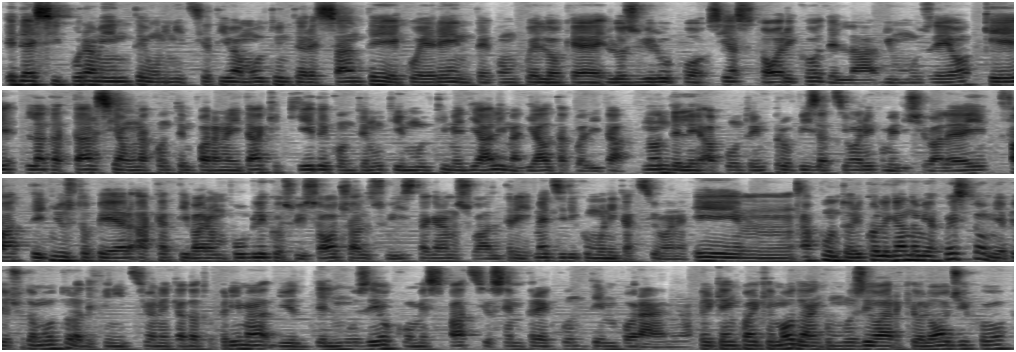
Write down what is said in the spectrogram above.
ed è sicuramente un'iniziativa molto interessante e coerente con quello che è lo sviluppo sia storico della, di un museo che l'adattarsi a una contemporaneità che chiede contenuti multimediali ma di alta qualità, non delle appunto improvvisazioni come diceva lei, fatte giusto per accattivare un pubblico sui social, su Instagram, su altri mezzi di comunicazione. E mh, appunto ricollegandomi a questo mi è piaciuta molto la definizione che ha dato prima di, del museo come spazio sempre contemporaneo, perché in qualche modo è anche un museo archeologico,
